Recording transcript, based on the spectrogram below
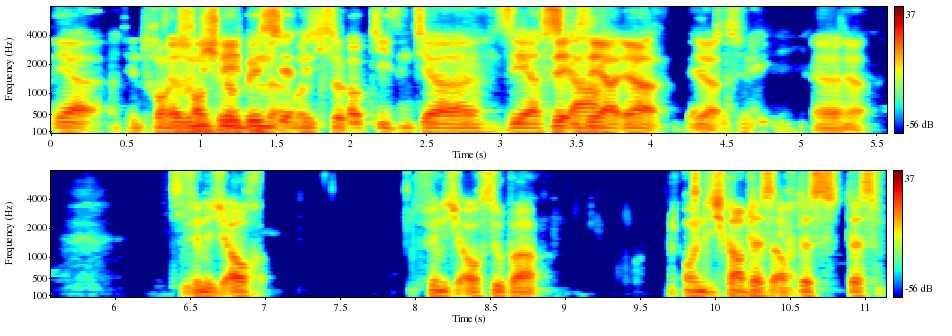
ja. Den Trom Also nicht nur ein Trompeten bisschen, ich so. glaube, die sind ja sehr Sehr, ska. sehr, ja, ja. Deswegen, äh, Ja. Finde ich auch, finde ich auch super. Und ich glaube, das ist auch das, das,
